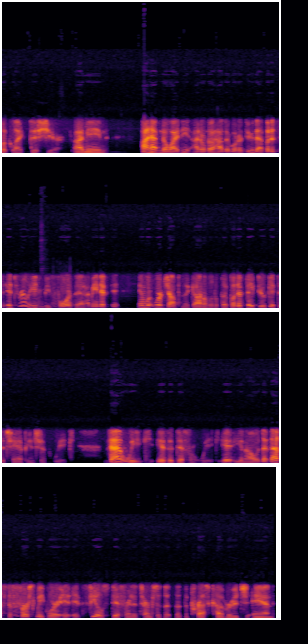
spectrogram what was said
look like this year. I mean, I have no idea. I don't know how they're going to do that, but it's it's really even before that. I mean, if it, and we're, we're jumping the gun a little bit, but if they do get the championship week, that week is a different week. It, you know, that that's the first week where it, it feels different in terms of the, the, the press coverage and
